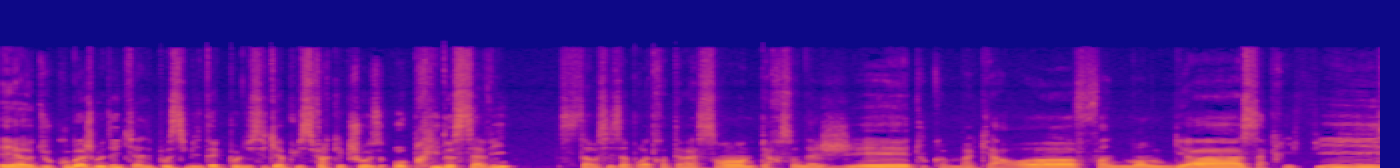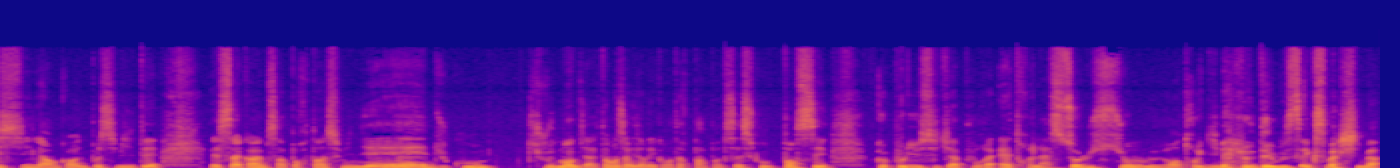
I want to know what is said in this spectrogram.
et euh, du coup bah, je me dis qu'il y a des possibilités que Polysica puisse faire quelque chose au prix de sa vie, ça aussi, ça pourrait être intéressant. Une personne âgée, tout comme Makarov, fin de manga, sacrifice, il y a encore une possibilité. Et ça, quand même, c'est important à souligner. Et du coup, je vous demande directement, vous avez dans les commentaires par rapport à ça, est-ce que vous pensez que Polyusica pourrait être la solution, le, entre guillemets, le Deus Ex Machina?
